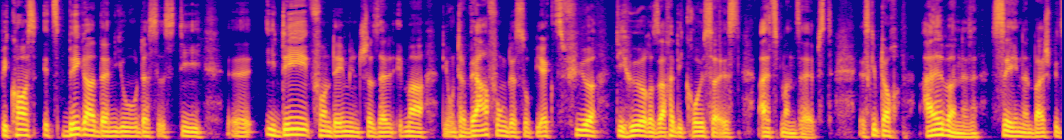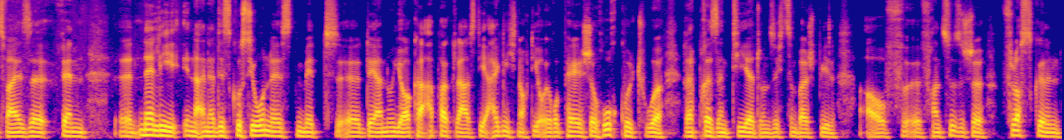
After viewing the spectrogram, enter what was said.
because it's bigger than you. Das ist die äh, Idee von Damien Chazelle, immer die Unterwerfung des Subjekts für die höhere Sache, die größer ist als man selbst. Es gibt auch alberne Szenen, beispielsweise wenn äh, Nelly in einer Diskussion ist mit äh, der New Yorker Upper Class, die eigentlich noch die europäische Hochkultur repräsentiert und sich zum Beispiel auf äh, französische Floskeln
